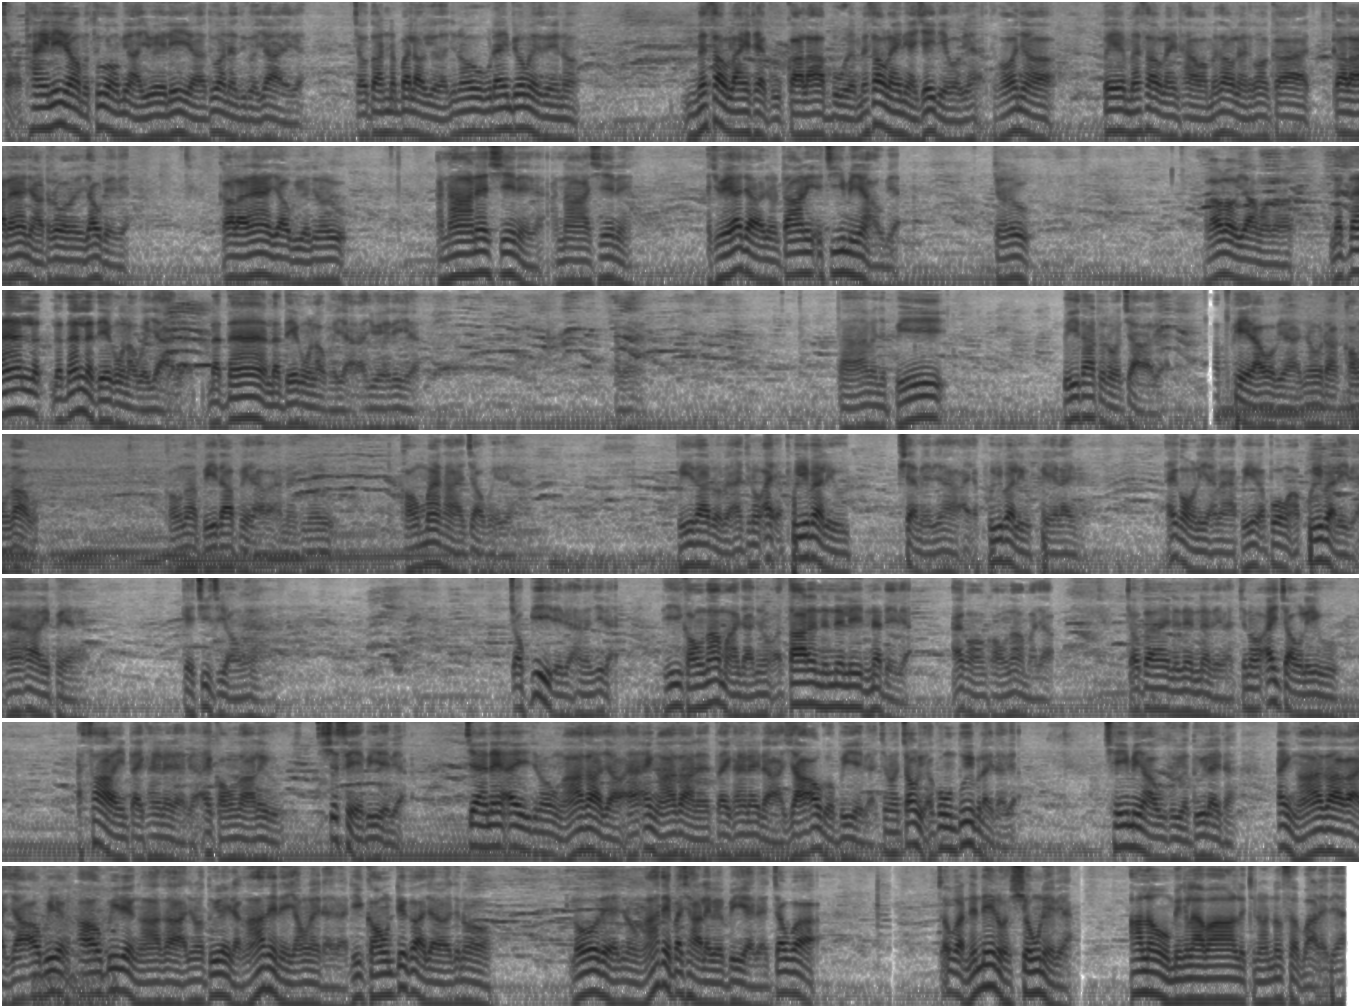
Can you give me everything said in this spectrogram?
ကြောက်ထိုင်လေးတော့မသူ့အောင်မြအရွယ်လေးရသူ့အနေနဲ့သူတော့ရတယ်ဗျကြောက်သားနှစ်ပတ်လောက်ရော့သွားကျွန်တော်ဟိုတိုင်းပြောမယ်ဆိုရင်တော့မက်ဆောက်လိုင်းထက်ကိုကာလာပို့တယ်မက်ဆောက်လိုင်းเนี่ยရိတ်တယ်ပေါ့ဗျဒီကောညာပဲမက်ဆောက်လိုင်းထားပါမက်ဆောက်လိုင်းဒီကောကာကာလာတန်းညာတော်တော်ရောက်တယ်ဗျကာလာတန်းရောက်ပြီးတော့ကျွန်တော်တို့အနာနဲ့ရှင်းတယ်ဗျအနာရှင်းတယ် အရွယ်ကကြတော့ကျွန်တော်တားနေအကြီးမရဘူးဗျ ကျွန်တော်တို့ဘယ်လောက်လောက်ရမှာလဲလက်တန်းလက်တန်းလက်သေးကုံလောက်ပဲရတယ်ဗျလက်တန်းလက်သေးကုံလောက်ပဲရတာအရွယ်လေးရအဲ့ဒါဒါမှဘေးဘေးသားတော်တော်ကြာတာဗျအဖယ်တာပေါ့ဗျာကျွန်တော်တို့ဒါခေါင်းသားပေါ့ခေါင်းသားဘေးသားဖယ်တာပါအဲ့ဒါကျွန်တော်တို့ခေါင်းမန်းထားတဲ့ကြောက်ပဲဗျာဘေးသားတော့ဗျာကျွန်တော်အဲ့အဖွေးဘက်လေးကိုဖြတ်မယ်ဗျာအဲ့အဖွေးဘက်လေးကိုဖယ်လိုက်မယ် အဲ့ကောင်လေးရမယ်အဖေးအပေါ်မှာအဖွေးဘက်လေးဗျအဲအဲ့ဒါလေးဖယ်တယ်ကဲကြည့်ကြည့်အောင်ဗျာကြောက်ပြည့်တယ်ဗျအဲ့ဒါကြည့်လိုက်ဒီကောင်သားမှာじゃကျွန်တော်အသားနဲ့နည်းနည်းလေးနက်တယ်ဗျအဲ့ကောင်ကောင်သားမှာじゃကြောက်သားနဲ့နည်းနည်းနက်တယ်ဗျကျွန်တော်အဲ့ကြောက်လေးကိုအစတိုင်းတိုက်ခိုင်းလိုက်တယ်ဗျအဲ့ကောင်သားလေးကို80ပေးတယ်ဗျကြံတဲ့အဲ့ကျွန်တော်9စားကြအဲ့အဲ့9စားနဲ့တိုက်ခိုင်းလိုက်တာရာအောက်တော့ပေးရဗျကျွန်တော်ကြောက်လေးအကုန်သွေးပလိုက်တာဗျ ချင်းမရဘူးဆိုရတွေးလိုက်တာ အဲ့ငါးစားကရာအောင်ပေးတဲ့အောက်ပေးတဲ့ငါးစားကကျွန်တော်တွေးလိုက်တာ90နဲ့ရောင်းလိုက်တာဗျဒီကောင်တစ်ကကြတော့ကျွန်တော်လောတယ်ကျွန်တော်90ပတ်ချလည်းပဲပေးရဗျကြောက်ကကြောက်ကနည်းနည်းတော့ရှုံးတယ်ဗျအားလုံးကိုမင်္ဂလာပါလို့ကျွန်တော်နှုတ်ဆက်ပါတယ်ဗျ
